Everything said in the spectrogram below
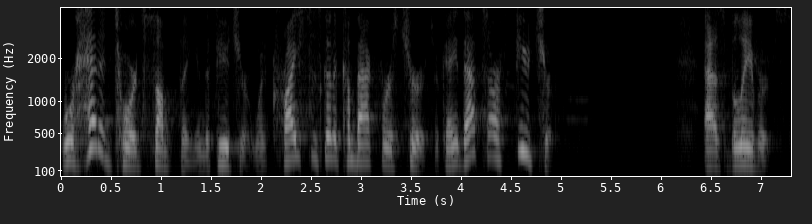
we're headed towards something in the future when Christ is going to come back for his church, okay? That's our future as believers.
